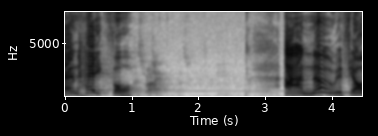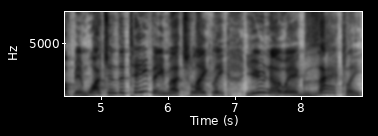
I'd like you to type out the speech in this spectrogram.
and hateful. I know if y'all have been watching the TV much lately, you know exactly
